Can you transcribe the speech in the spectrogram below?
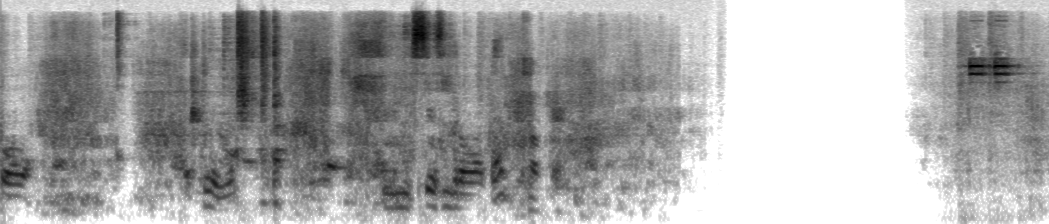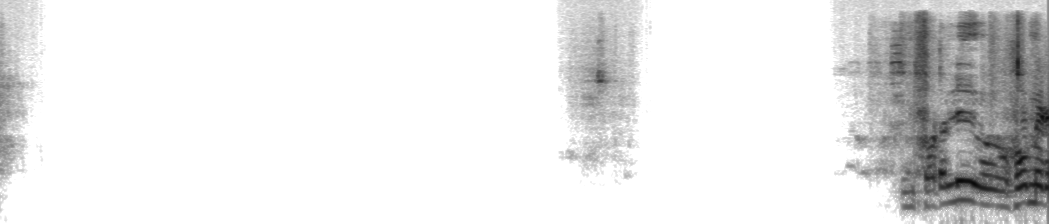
కోవా ఇది మిక్స్ చేసిన తర్వాత totally home made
